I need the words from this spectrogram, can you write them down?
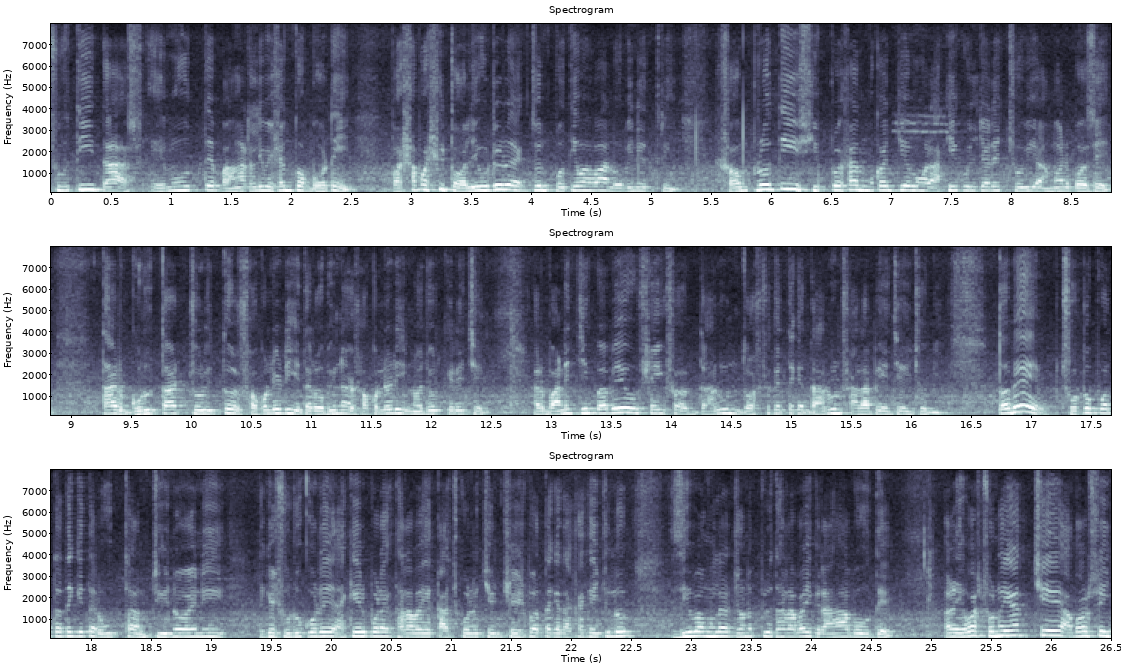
শ্রুতি দাস এই মুহূর্তে বাংলা টেলিভিশন তো বটেই। পাশাপাশি টলিউডেরও একজন প্রতিভাবান অভিনেত্রী। সম্প্রতি শিবপ্রসাদ মুখার্জি এবং রাখি গুলজারের ছবি আমার বসে, তার গুরু, তার চরিত্র সকলেরই, তার অভিনয় সকলেরই নজর কেড়েছে। আর বাণিজ্যিকভাবেও সেই সব দারুণ দর্শকের থেকে দারুণ সাড়া পেয়েছে এই ছবি। তবে ছোট পর্দা থেকে তার উত্থান, ত্রিনয়নী থেকে শুরু করে একের পর এক ধারাবাহিক কাজ করেছেন শেষবার তাকে দেখা গিয়েছিল জি বাংলার জনপ্রিয় ধারাবাহিক রাঙা বউতে। আর এবার শোনা যাচ্ছে আবার সেই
